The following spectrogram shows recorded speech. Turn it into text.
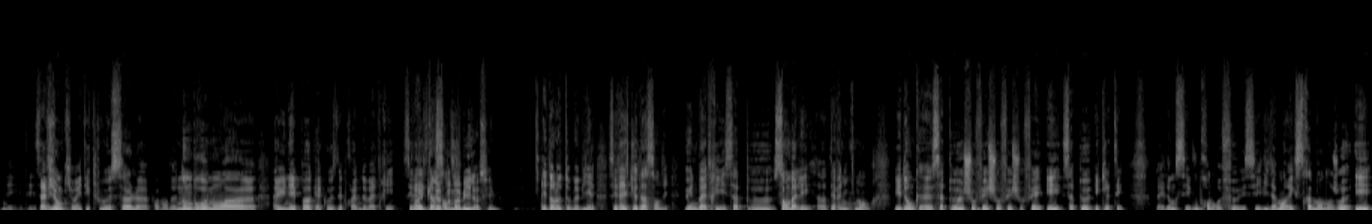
des, des, avions qui ont été cloués au sol pendant de nombreux mois à une époque à cause des problèmes de batterie. C'est oui, puis l'automobile aussi. Et dans l'automobile, c'est le risque d'incendie. Une batterie, ça peut s'emballer hein, thermiquement, et donc euh, ça peut chauffer, chauffer, chauffer, et ça peut éclater. Et donc c'est vous prendre feu, et c'est évidemment extrêmement dangereux. Et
